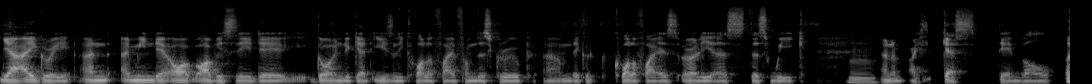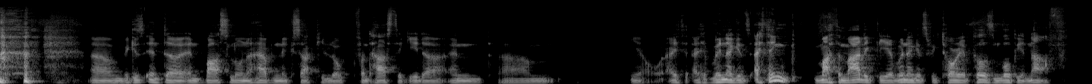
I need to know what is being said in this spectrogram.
Yeah, I agree, and I mean they're obviously they're going to get easily qualified from this group. Um, they could qualify as early as this week, mm. and I guess they will, um, because Inter and Barcelona haven't exactly looked fantastic either. And um, you know, I, I, win against. I think mathematically, a win against Viktoria Pilsen will be enough.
